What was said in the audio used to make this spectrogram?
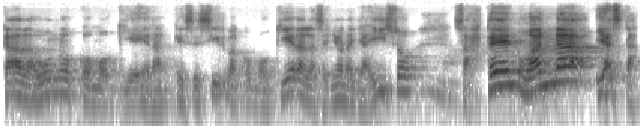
Cada uno como quiera, que se sirva como quiera. La señora ya hizo, sastén, Juana, ya está.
